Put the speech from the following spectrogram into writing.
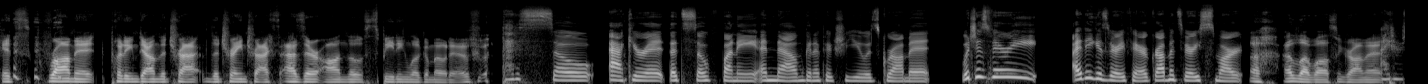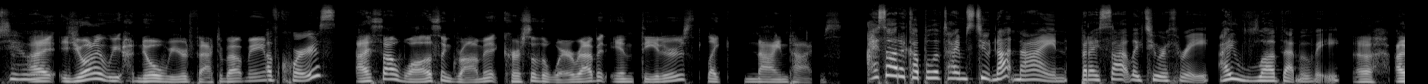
it's Gromit putting down the track the train tracks as they're on the speeding locomotive. That is so accurate. That's so funny. And now I'm gonna picture you as Gromit, which is very, I think is very fair. Gromit's very smart. Ugh, I love Wallace and Gromit. I do too. I you want to we- know a weird fact about me? of course. I saw Wallace and Gromit: Curse of the Were Rabbit in theaters like nine times. I saw it a couple of times too. Not nine, but I saw it like two or three. I love that movie. Ugh, I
